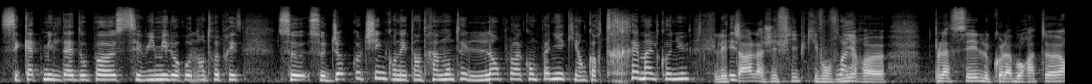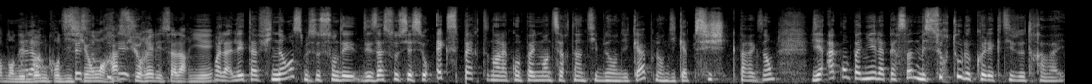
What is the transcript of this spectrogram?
ces 4 000 d'aides au poste, ces 8 000 euros mm. d'entreprise, ce, job coaching qu'on est en train de monter, l'emploi accompagné qui est encore très mal connu. L'État, la GFIP qui vont venir euh, placer le collaborateur dans des bonnes conditions, rassurer les salariés Voilà, l'État finance, mais ce sont des, associations expertes dans l'accompagnement de certains types de handicap, le handicap psychique par exemple, vient accompagner la personne, mais surtout le collectif de travail.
